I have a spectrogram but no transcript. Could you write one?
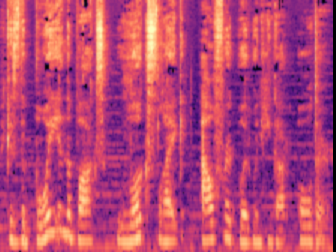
because the boy in the box looks like Alfred would when he got older.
